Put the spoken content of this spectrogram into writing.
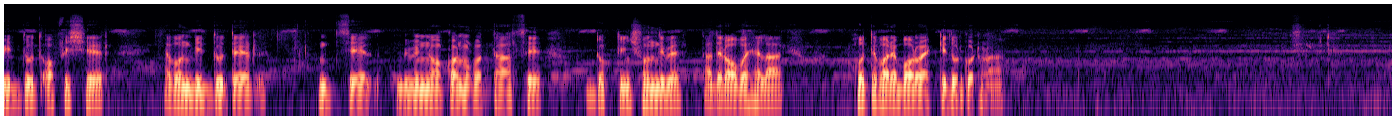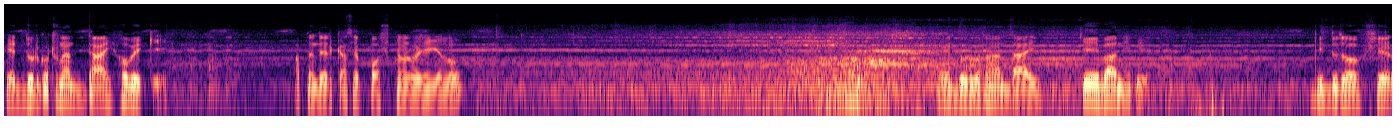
বিদ্যুৎ অফিসের এবং বিদ্যুতের যে বিভিন্ন কর্মকর্তা আছে দক্ষিণ সন্দ্বীপের, তাদের অবহেলা হতে পারে বড় একটি দুর্ঘটনা। এর দুর্ঘটনার দায় হবে কি? আপনাদের কাছে প্রশ্ন রয়ে গেল। এই দুর্ঘটনার দায় কে বা নিবে? বিদ্যুৎ অফিসের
